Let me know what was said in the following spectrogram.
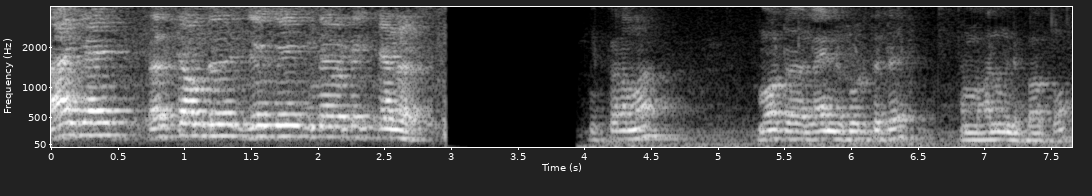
Hi guys welcome to JJ innovative channel இப்போ நம்ம மோட்டர் லைன் கொடுத்துட்டு நம்ம ஆன் பண்ணி பார்ப்போம்.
